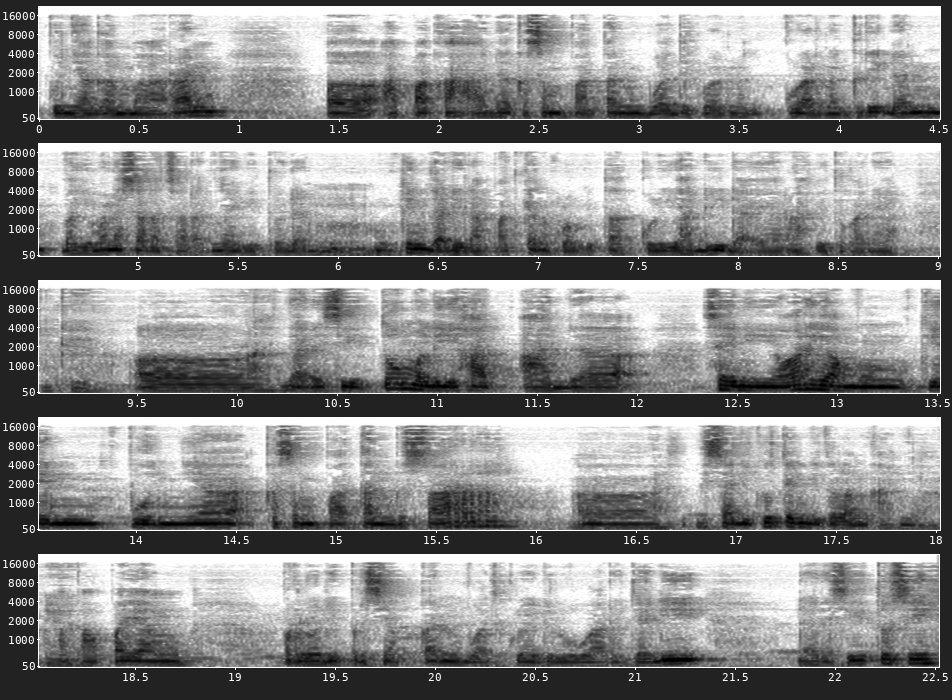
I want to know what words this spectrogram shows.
punya gambaran eh, apakah ada kesempatan buat di luar, neg- luar negeri dan bagaimana syarat-syaratnya gitu. Dan mungkin nggak didapatkan kalau kita kuliah di daerah gitu kan ya. Oke. Eh, dari situ melihat ada senior yang mungkin punya kesempatan besar eh, bisa diikutin gitu langkahnya. Apa apa yang perlu dipersiapkan buat kuliah di luar. Jadi dari situ sih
